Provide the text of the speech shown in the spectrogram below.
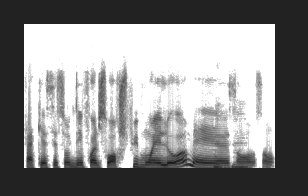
Fait que c'est sûr que des fois, le soir, je suis moins là, mais euh, hmm. sont, sont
